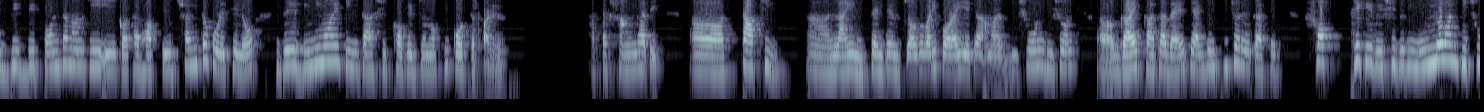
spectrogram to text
উদ্ভিদবিদ পঞ্চাননকে এই কথা ভাবতে উৎসাহিত করেছিল যে, বিনিময়ে তিনি তার শিক্ষকের জন্য কি করতে পারেন একটা সাংঘাতিক, আহ টাচি লাইন সেন্টেন্স যতবারই পড়াই, এটা আমার ভীষণ ভীষণ গায়ে কাটা দেয় যে একজন টিচারের কাছে সব থেকে বেশি যদি মূল্যবান কিছু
